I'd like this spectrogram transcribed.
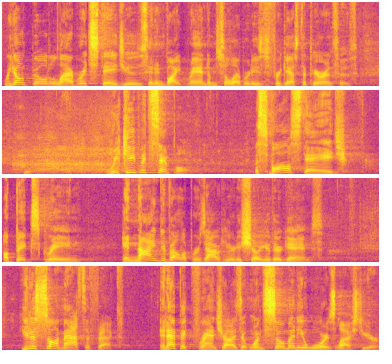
We don't build elaborate stages and invite random celebrities for guest appearances. we keep it simple a small stage, a big screen, and nine developers out here to show you their games. You just saw Mass Effect, an epic franchise that won so many awards last year.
